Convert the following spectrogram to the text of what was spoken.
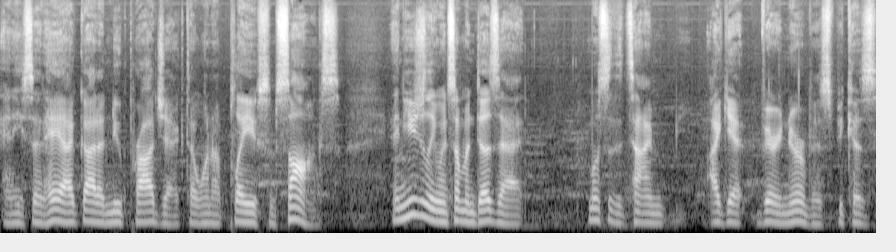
and he said, "Hey, I've got a new project. I want to play you some songs." And usually, when someone does that, most of the time, I get very nervous because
